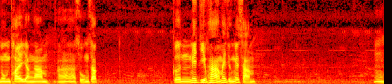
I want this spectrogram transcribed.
หนุ่มไทยอย่างงามอ่าสูงสัก เกินเมตรยี่ห้าไม่ถึงเมตรสามอืม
